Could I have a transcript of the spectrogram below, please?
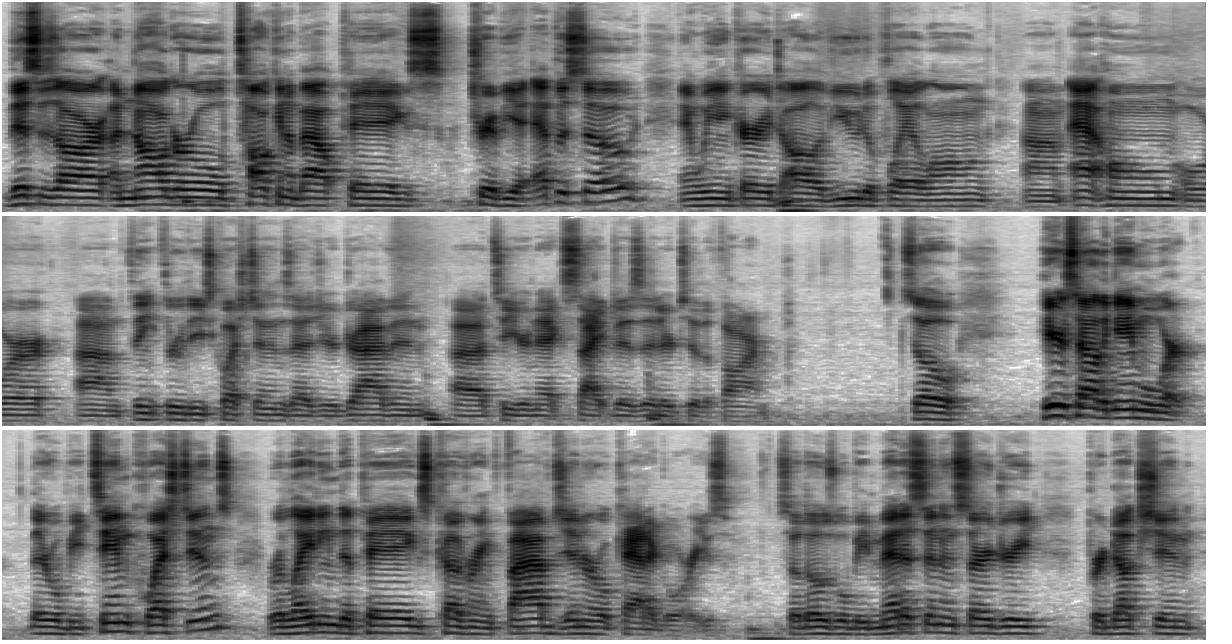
this is our inaugural Talking About Pigs trivia episode, and we encourage all of you to play along um, at home or um, think through these questions as you're driving uh, to your next site visit or to the farm. So, here's how the game will work there will be 10 questions relating to pigs covering five general categories. So, those will be medicine and surgery, production,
